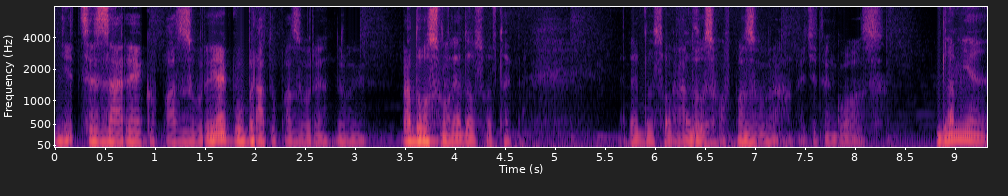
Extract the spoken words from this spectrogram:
nie Cezarego Pazury. Jak był bratu Pazury? Drugi? Radosław. Radosław, tak. Radosław Pazura. Radosław Pazura. Dajcie ten głos. Dla mnie,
